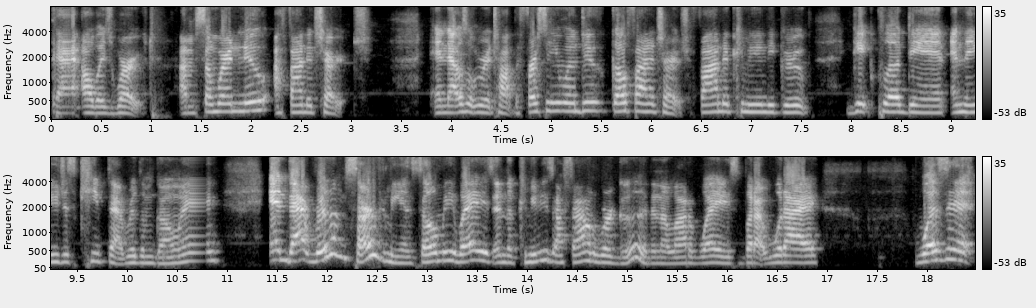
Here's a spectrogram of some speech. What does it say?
that always worked. I'm somewhere new, I find a church. And that was what we were taught. The first thing you want to do, go find a church, find a community group, get plugged in, and then you just keep that rhythm going. And that rhythm served me in so many ways. And the communities I found were good in a lot of ways. But what I wasn't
